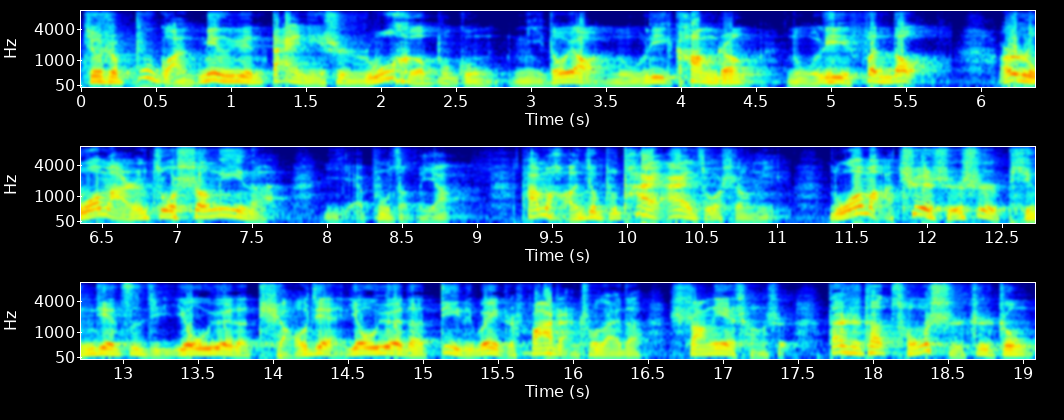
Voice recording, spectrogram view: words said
就是不管命运待你是如何不公，你都要努力抗争，努力奋斗。而罗马人做生意呢，也不怎么样。他们好像就不太爱做生意。罗马确实是凭借自己优越的条件、优越的地理位置发展出来的商业城市，但是它从始至终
